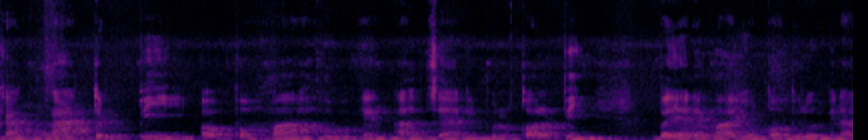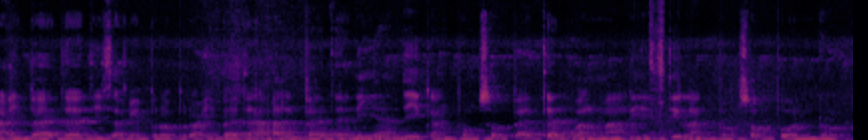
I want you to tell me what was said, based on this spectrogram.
kang ngadepi apa mahu ing al janibul qalbi bayane ma yuqabilu minal ibadati saking pura-pura ibadah al badaniyah di kang bangsa badan wal maliyati lan bangsa bondo.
